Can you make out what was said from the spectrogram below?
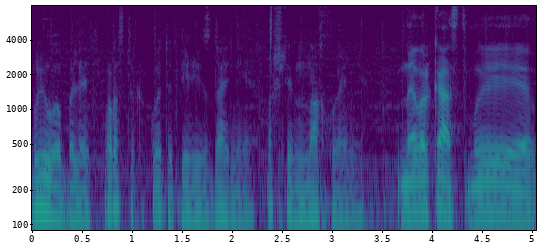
было, блядь, просто какое-то переиздание. Пошли нахуй они. Nevercast, мы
